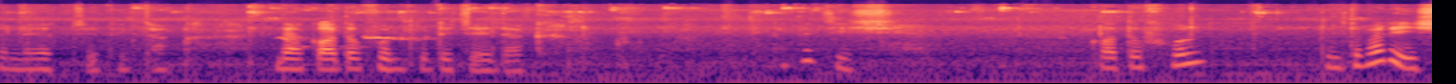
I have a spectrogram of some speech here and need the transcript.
চলে যাচ্ছি তুই থাক। দেখ কত ফুল ফুটেছে দেখ। দেখেছিস? কত ফুল তুলতে পারিস?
